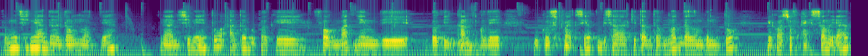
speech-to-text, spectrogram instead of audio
Kemudian di sini ada download ya. Nah, di sini itu ada berbagai format yang diberikan oleh Google Spreadsheet bisa kita download dalam bentuk Microsoft Excel ya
